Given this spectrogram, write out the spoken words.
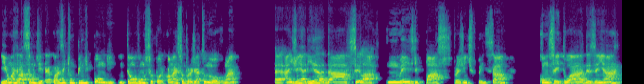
e é uma relação de é quase que um ping-pong. Então, vamos supor, começa um projeto novo, né? É, a engenharia dá, sei lá, um mês de paz para a gente pensar, conceituar, desenhar,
